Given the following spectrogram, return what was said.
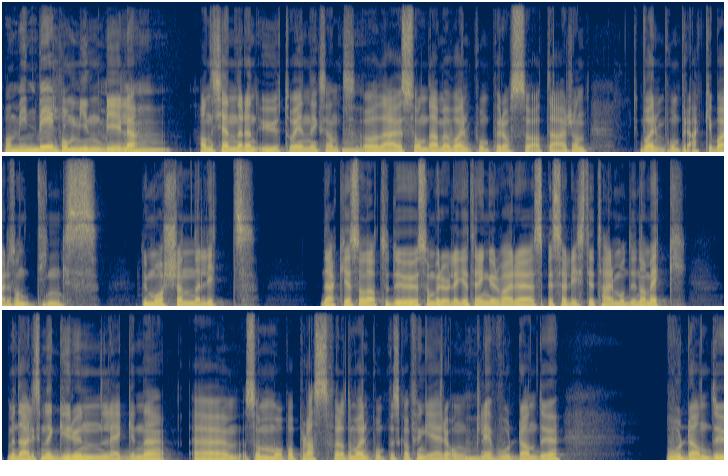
På min bil. på min bil. ja. Mm. Han kjenner den ut og inn. ikke sant? Mm. Og det er jo sånn det er med varmepumper også. at det er sånn, Varmepumper er ikke bare sånn dings. Du må skjønne litt. Det er ikke sånn at du som rørlegger trenger å være spesialist i termodynamikk, men det er liksom det grunnleggende uh, som må på plass for at en varmepumpe skal fungere ordentlig. Hvordan du hvordan du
